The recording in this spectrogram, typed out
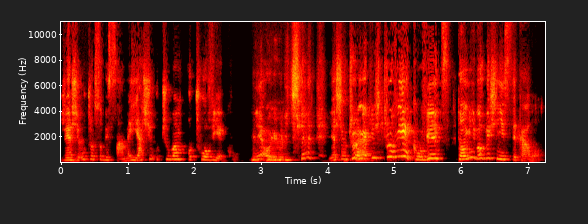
że ja się Mhm. uczę o sobie samej, ja się uczyłam o człowieku, nie o Mhm. Julicie, ja się uczyłam o Okej. jakimś człowieku, więc to mi w ogóle się nie stykało.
